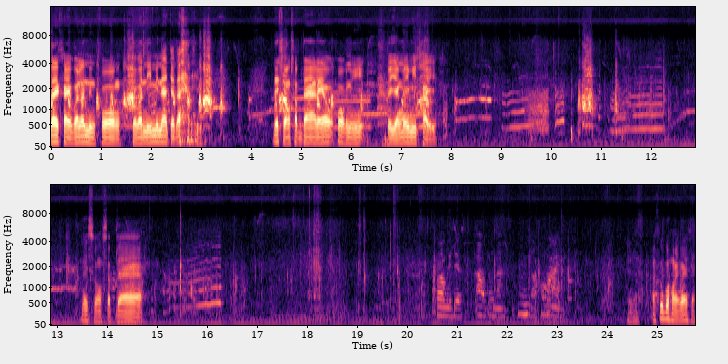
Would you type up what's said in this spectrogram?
ได้ไข่วันละหนึ่งฟอง แต่วันนี้ไม่น่าจะได้ ได้สองสัปดาห์แล้วคอกนี้ แต่ยังไม่มีไข่ ได้สองสัปดาห์ฟาเวเดอร์อ้าวตัวนะอืมเอาเข้ามาอยู่เห็นไหมเอาคือบ่หอยไว้ซะ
